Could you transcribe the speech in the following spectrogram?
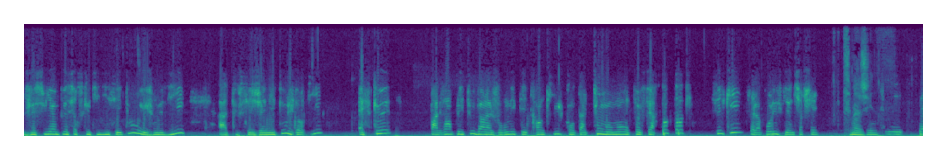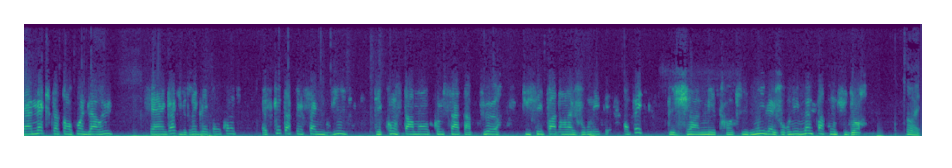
je suis un peu sur ce que tu dis, c'est tout. Et je me dis, à tous ces jeunes et tout, je leur dis, est-ce que, par exemple, et tout, dans la journée, tu es tranquille, quand à tout moment, on peut faire toc-toc C'est qui? C'est la police qui vient te chercher. T'imagines C'est- un mec qui t'attend au coin de la rue. C'est un gars qui veut te régler ton compte. Est-ce que tu appelles ça une vie? Tu es constamment comme ça, tu as peur. Tu sais pas dans la journée. t'es- En fait, tu jamais tranquille, ni la journée, même pas quand tu dors. Ouais,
